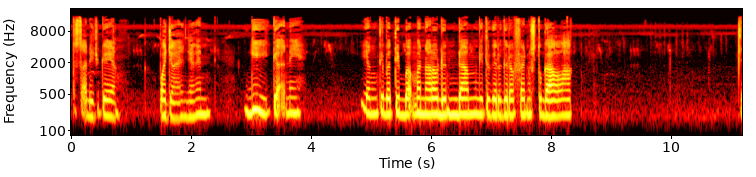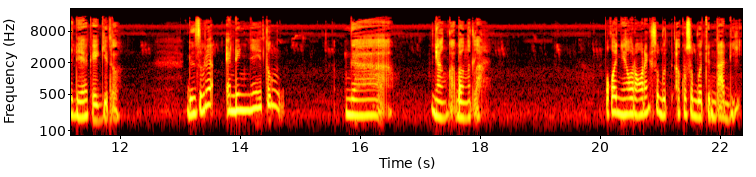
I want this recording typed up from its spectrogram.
Terus ada juga yang wah jangan-jangan giga nih yang tiba-tiba menaruh dendam gitu gara-gara Venus tuh galak. Jadi ya kayak gitu. Dan sebenarnya endingnya itu nggak nyangka banget lah pokoknya orang-orang yang sebut aku sebutin tadi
